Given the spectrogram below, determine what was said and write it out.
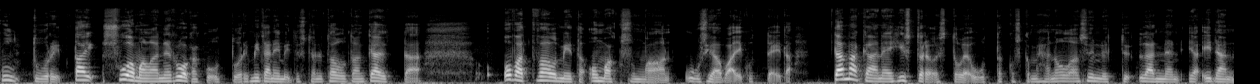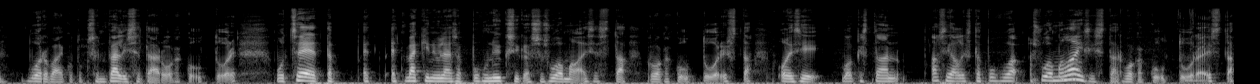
kulttuuri tai suomalainen ruokakulttuuri, mitä nimitystä nyt halutaan käyttää, ovat valmiita omaksumaan uusia vaikutteita. Tämäkään ei historiallisesti ole uutta, koska mehän ollaan synnytty lännen ja idän vuorovaikutuksen välissä tämä ruokakulttuuri. Mutta se, että et, et mäkin yleensä puhun yksikössä suomalaisesta ruokakulttuurista, olisi oikeastaan asiallista puhua suomalaisista ruokakulttuureista.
